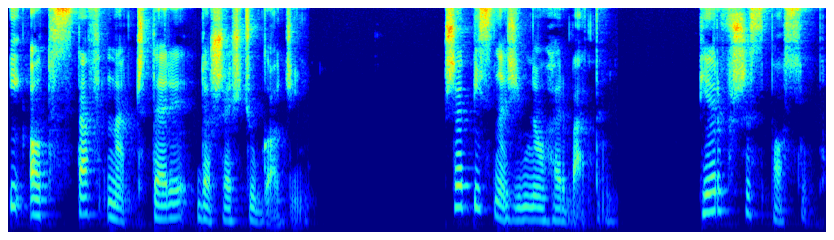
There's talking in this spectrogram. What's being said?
i odstaw na 4 do 6 godzin. Przepis na zimną herbatę. Pierwszy sposób.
